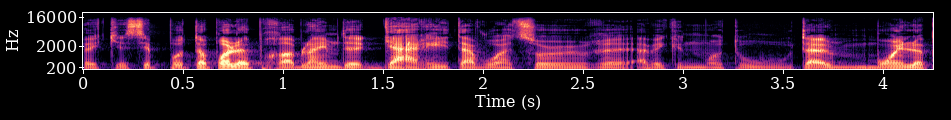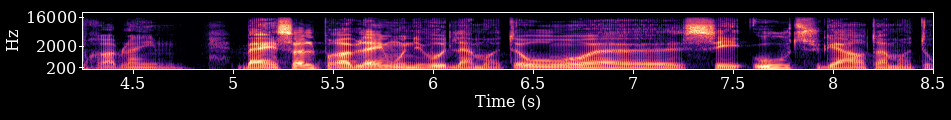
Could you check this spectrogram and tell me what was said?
Fait que c'est pas, t'as pas le problème de garer ta voiture euh, avec une moto, ou t'as moins le problème. Ben ça, le problème au niveau de la moto, euh, c'est où tu gares ta moto.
